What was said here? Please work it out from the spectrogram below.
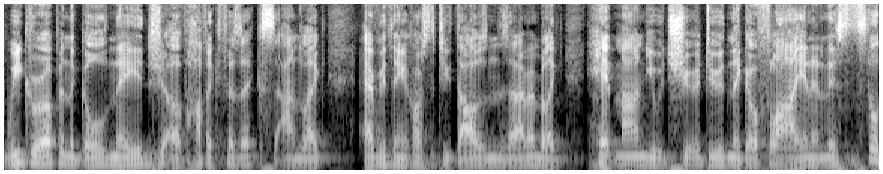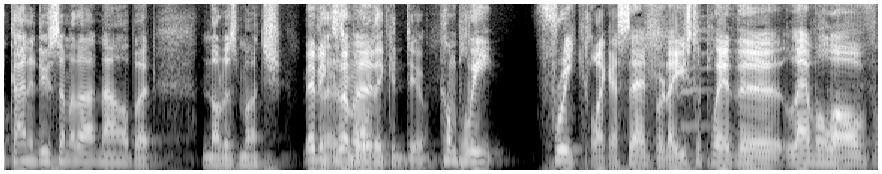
we grew up in the golden age of Havok physics and like everything across the 2000s. And I remember like Hitman, you would shoot a dude and they go flying, and they still kind of do some of that now, but not as much. Maybe because more a they could do. complete freak, like I said. But I used to play the level of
